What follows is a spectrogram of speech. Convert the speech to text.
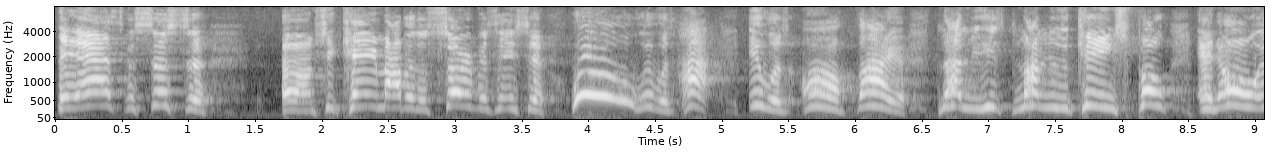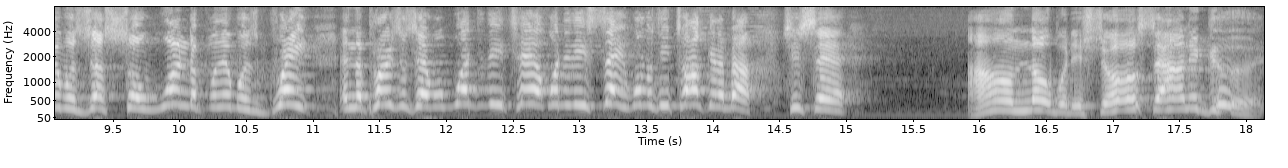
they asked a sister, um, she came out of the service and said, Woo, it was hot. It was all fire. Martin Luther King spoke, and oh, it was just so wonderful. It was great. And the person said, Well, what did he tell? What did he say? What was he talking about? She said, I don't know, but it sure sounded good.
